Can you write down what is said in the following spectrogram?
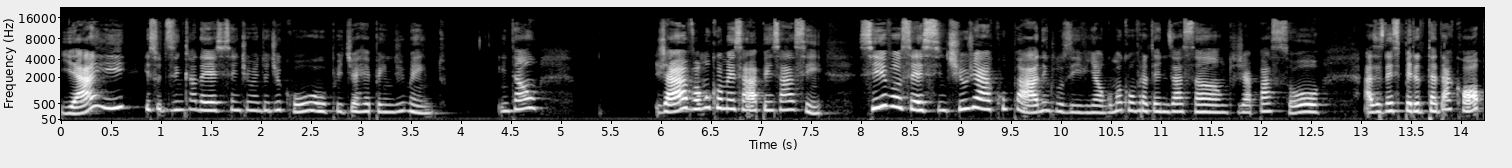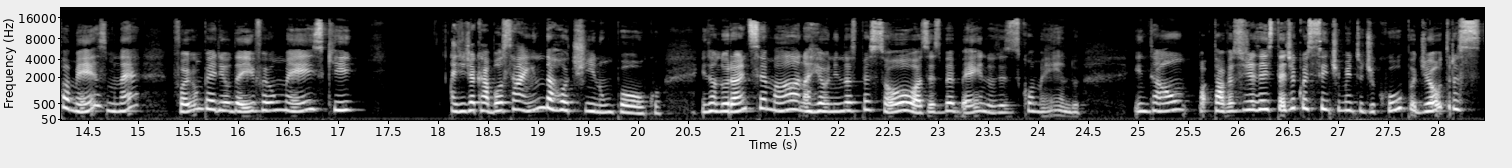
E aí, isso desencadeia esse sentimento de culpa e de arrependimento. Então, já vamos começar a pensar assim: se você se sentiu já culpado, inclusive em alguma confraternização que já passou, às vezes nesse período até da Copa mesmo, né? Foi um período aí, foi um mês que a gente acabou saindo da rotina um pouco. Então, durante a semana, reunindo as pessoas, às vezes bebendo, às vezes comendo. Então, talvez você já esteja com esse sentimento de culpa de outras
